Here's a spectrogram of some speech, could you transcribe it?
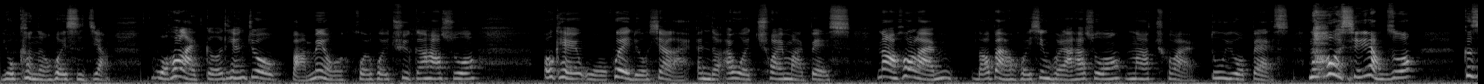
有可能会是这样。我后来隔天就把 mail 回回去跟他说，OK，我会留下来，and I will try my best。那后来老板回信回来，他说 Not try, do your best。然后我心想说，可是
